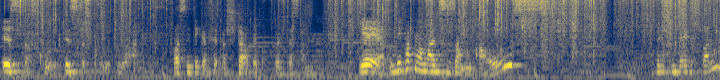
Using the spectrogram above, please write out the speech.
Ist das cool, ist das cool. Wow. Was ein dicker, fetter Stapel. Guckt euch das an. Yeah, und die packen wir mal zusammen aus. Bin ich schon sehr gespannt,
